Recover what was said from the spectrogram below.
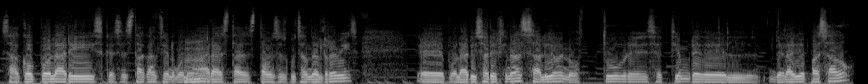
Sacó Polaris, que es esta canción, bueno, Ujú. ahora está- estamos escuchando el remix. Eh, Polaris original salió en octubre, septiembre del, del año pasado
